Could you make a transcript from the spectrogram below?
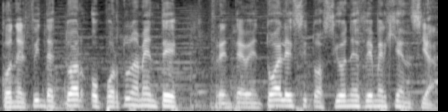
con el fin de actuar oportunamente frente a eventuales situaciones de emergencia.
